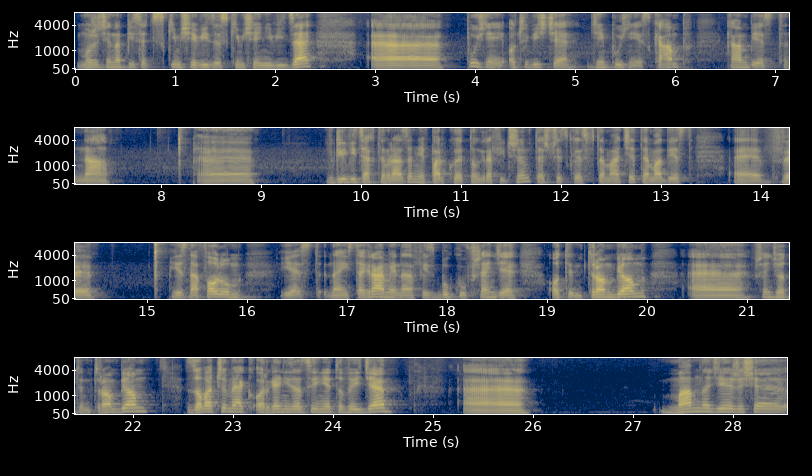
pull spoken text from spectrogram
Możecie napisać, z kim się widzę, z kim się nie widzę. Później, oczywiście, dzień później jest kamp. Kamp jest na w Gliwicach tym razem, nie w parku etnograficznym. Też wszystko jest w temacie. Temat jest w jest na forum, jest na Instagramie, na Facebooku, wszędzie o tym trąbią. E, wszędzie o tym trąbią. Zobaczymy, jak organizacyjnie to wyjdzie. E, mam nadzieję, że się e,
